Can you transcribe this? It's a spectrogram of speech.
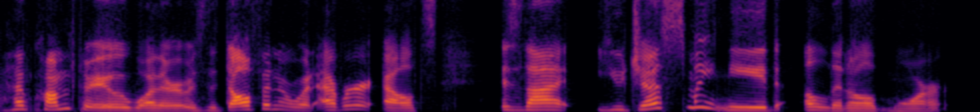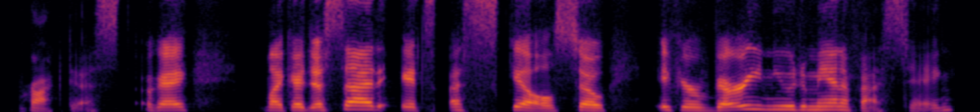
have come through, whether it was the dolphin or whatever else, is that you just might need a little more practice. Okay. Like I just said, it's a skill. So if you're very new to manifesting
